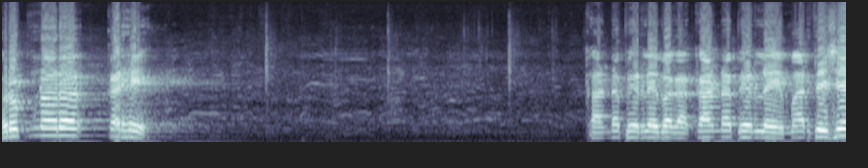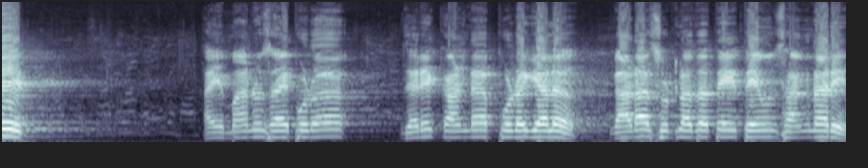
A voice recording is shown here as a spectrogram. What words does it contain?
रुपनर करे कांड फिरलंय बघा कांड फिरलंय मारुती शेठ. आहे माणूस आहे पुढं. जरी कांड पुढं गेलं गाडा सुटला तर ते इथे येऊन सांगणारे.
